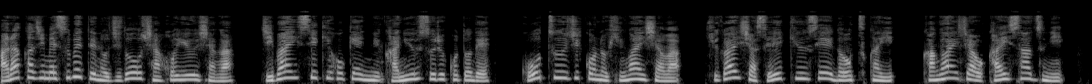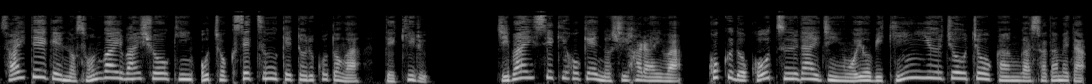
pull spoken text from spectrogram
あらかじめすべての自動車保有者が自賠責保険に加入することで、交通事故の被害者は被害者請求制度を使い、加害者を介さずに最低限の損害賠償金を直接受け取ることができる。自賠責保険の支払いは国土交通大臣及び金融庁長官が定めた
